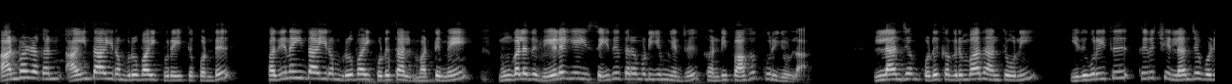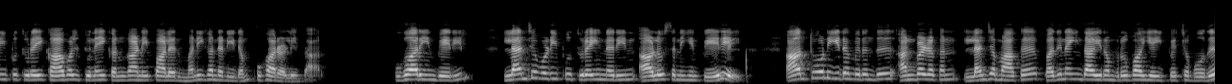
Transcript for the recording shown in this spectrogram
அன்பழகன் ஐந்தாயிரம் ரூபாய் குறைத்துக் கொண்டு பதினைந்தாயிரம் ரூபாய் கொடுத்தால் மட்டுமே உங்களது வேலையை செய்து தர முடியும் என்று கண்டிப்பாக கூறியுள்ளார். லஞ்சம் கொடுக்க விரும்பாத அந்தோணி இதுகுறித்து திருச்சி லஞ்ச ஒழிப்புத்துறை காவல் துணை கண்காணிப்பாளர் மணிகண்டனிடம் புகார் அளித்தார். புகாரின் பேரில் லஞ்ச ஒழிப்பு துறையினரின் ஆலோசனையின் பேரில் ஆந்தோனியிடமிருந்து அன்பழகன் லஞ்சமாக பதினைந்தாயிரம் ரூபாயை பெற்றபோது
